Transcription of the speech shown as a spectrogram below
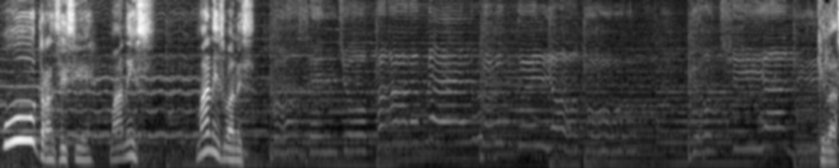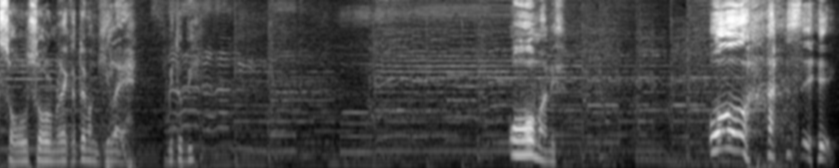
Uh transisi manis. Manis manis. Gila soul soul mereka tuh emang gila ya. B2B. Oh manis. Oh asik.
